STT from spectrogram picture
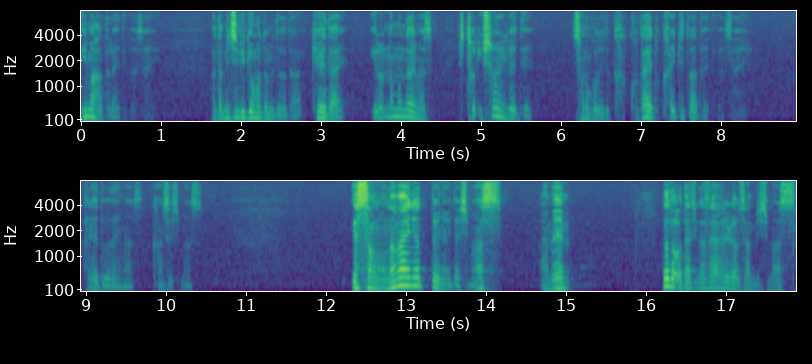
今働いてくださいまた導きを求めた方境内いろんな問題あります一人一人に触れてそのことで答えと解決を与えてくださいありがとうございます感謝しますイエス様のお名前によってお祈りいたしますアメンどうぞお立ちくださいハレルヤを賛美します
